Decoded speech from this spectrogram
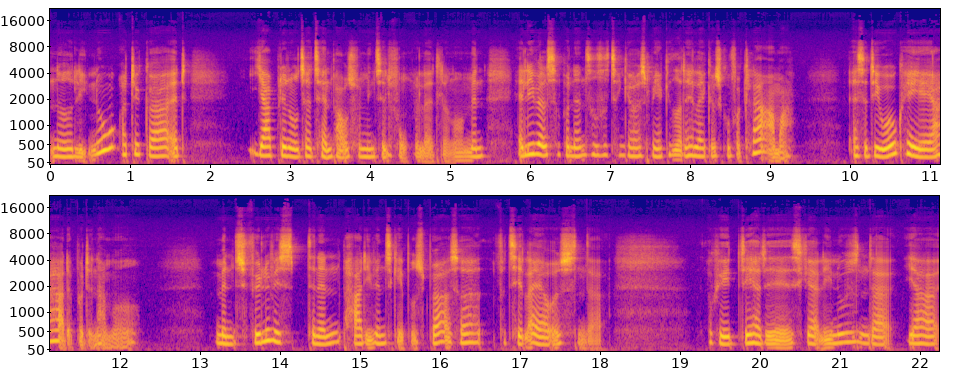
noget lige nu, og det gør, at jeg bliver nødt til at tage en pause fra min telefon eller et eller andet. Men alligevel så på den anden side, så tænker jeg også, at jeg gider det heller ikke at skulle forklare mig. Altså det er jo okay, at jeg har det på den her måde. Men selvfølgelig, hvis den anden part i venskabet spørger, så fortæller jeg også sådan der, okay, det her, det sker lige nu, sådan der, jeg,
